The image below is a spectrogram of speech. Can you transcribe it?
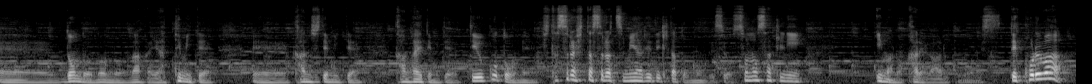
えー、どんどんどんどんなんかやってみて、え感じてみて考えてみてっていうことをねひたすらひたすら積み上げてきたと思うんですよ。その先に今の彼があると思うんです。でこれは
